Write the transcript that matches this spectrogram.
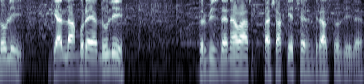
Luli. Gel lan buraya Luli. Dur bizde ne var? Taşak geçelim biraz Luli ile.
